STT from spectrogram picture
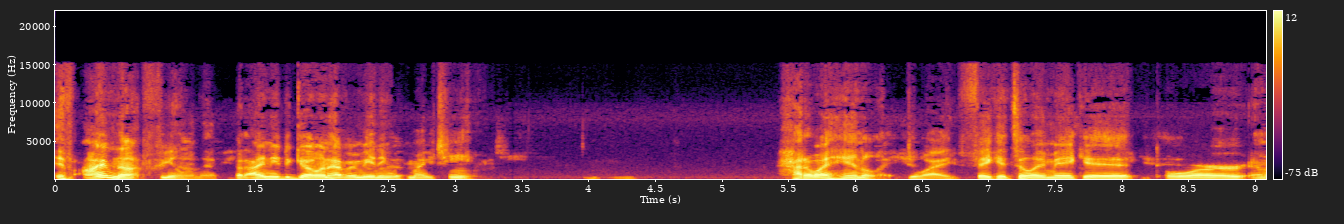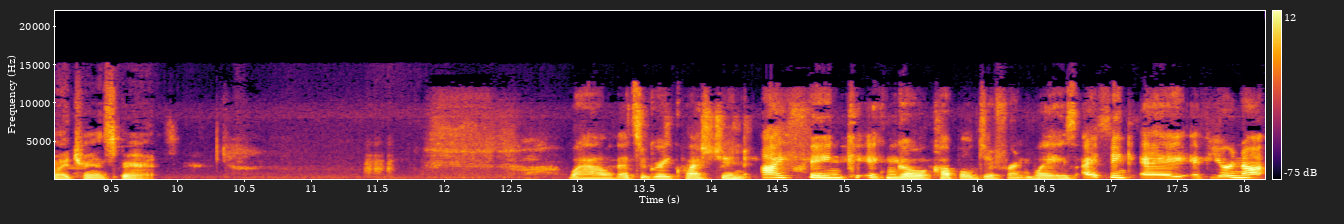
if I'm not feeling it, but I need to go and have a meeting with my team, how do I handle it? Do I fake it till I make it, or am I transparent? Wow, that's a great question. I think it can go a couple different ways. I think a if you're not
